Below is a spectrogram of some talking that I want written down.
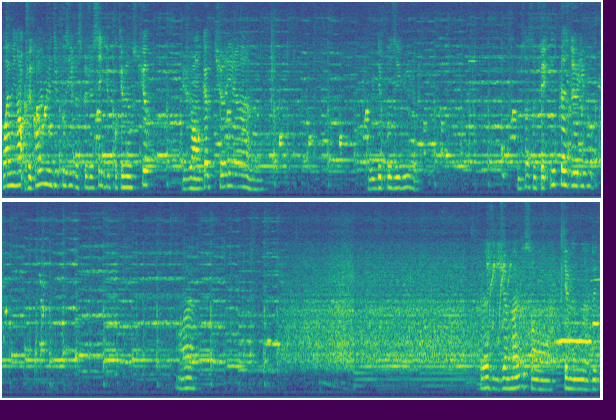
Ouais, mais non, je vais quand même le déposer parce que je sais que du Pokémon obscur, je vais en capturer là. Je vais le déposer lui. Là. Comme ça, ça me fait une place de libre. Voilà. Parce que là, j'ai déjà mal sans Pokémon de type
